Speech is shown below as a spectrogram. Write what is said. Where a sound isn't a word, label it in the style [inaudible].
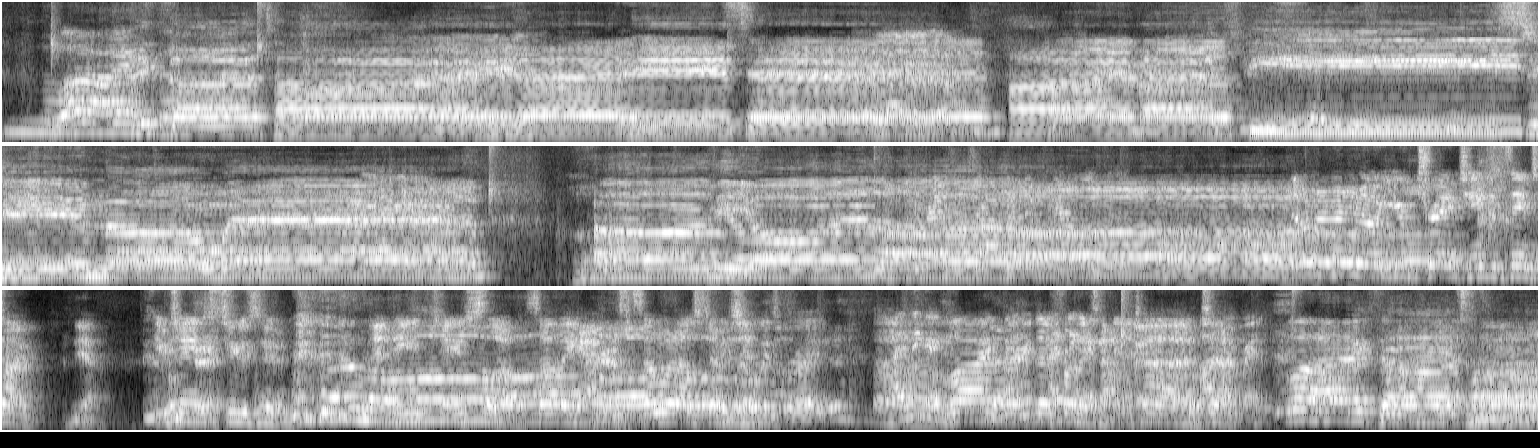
Like the tide at its ebb, I'm at peace in the web of your love. No, no, no, no, you try and change at the same time. Yeah. You changed Okay. too soon. [laughs] And he changed slow. Something happened. Someone else jumped He's in. always right. Uh, I think I can like do the, it. the I from the think I top. Can do it. Ta, I'll ta. do it. Like The tide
